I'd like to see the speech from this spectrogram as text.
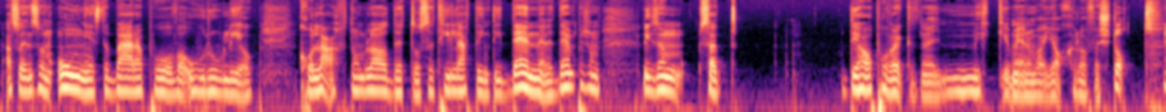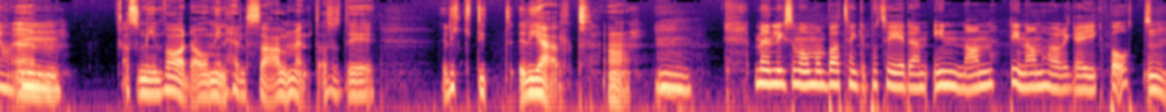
alltså en sån ångest att bära på och vara orolig och kolla Aftonbladet och se till att det inte är den eller den personen. Liksom, så att det har påverkat mig mycket mer än vad jag själv har förstått. Ja. Ehm, Mm. alltså min vardag och min hälsa allmänt. Alltså det är riktigt rejält. Ja. Mm. Men liksom om man bara tänker på tiden innan din anhöriga gick bort, Mm.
